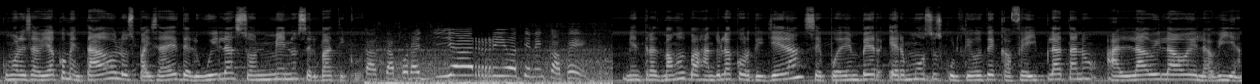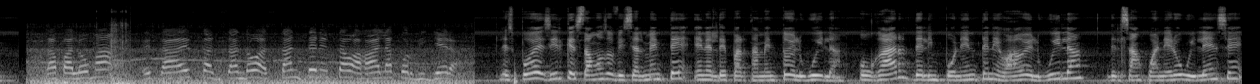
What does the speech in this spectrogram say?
Como les había comentado, los paisajes del Huila son menos selváticos. Hasta por allí arriba tienen café. Mientras vamos bajando la cordillera se pueden ver hermosos cultivos de café y plátano al lado y lado de la vía. La paloma está descansando bastante en esta bajada de la cordillera. Les puedo decir que estamos oficialmente en el departamento del Huila, hogar del imponente nevado del Huila, del sanjuanero huilense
